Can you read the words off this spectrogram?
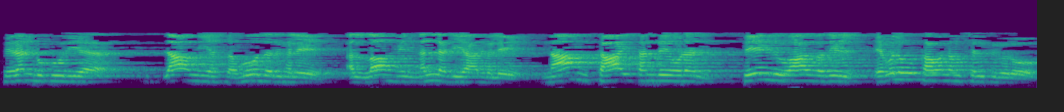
பிறன்பு கூறிய இஸ்லாமிய சகோதரர்களே அல்லாஹின் நல்லடியார்களே நாம் தாய் தந்தையுடன் சேர்ந்து வாழ்வதில் எவ்வளவு கவனம் செலுத்துகிறோம்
